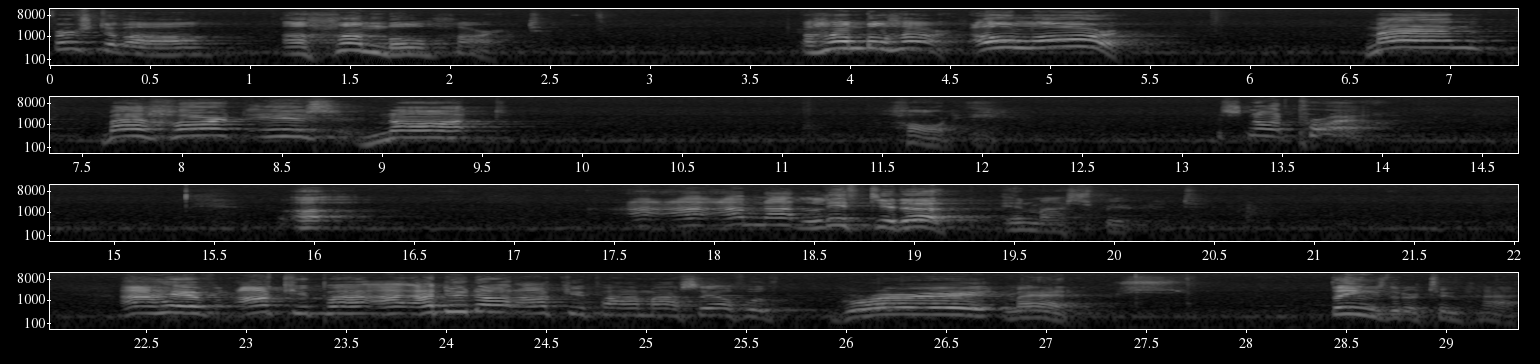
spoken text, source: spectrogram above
First of all, a humble heart. A humble heart. Oh Lord, mine, my heart is not haughty. It's not proud. Uh, I, am not lifted up in my spirit. I have occupied, I, I do not occupy myself with great matters, things that are too high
